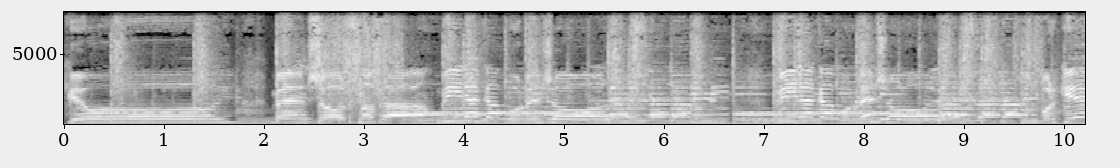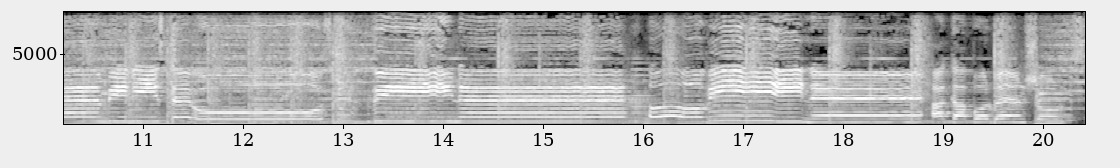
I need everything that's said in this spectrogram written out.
que hoy Ben Shorts nos da. Vine acá por Ben Shorts, vine acá por Ben Shorts. ¿Por quién viniste vos? Vine, oh vine acá por Ben Shorts.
